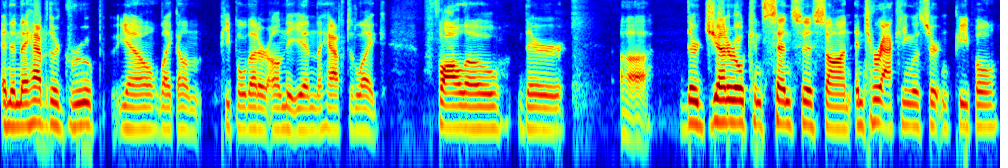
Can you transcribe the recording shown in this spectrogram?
And then they have their group, you know, like um people that are on the end. They have to like follow their uh their general consensus on interacting with certain people.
